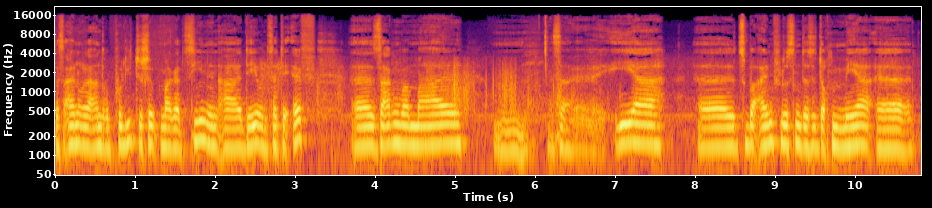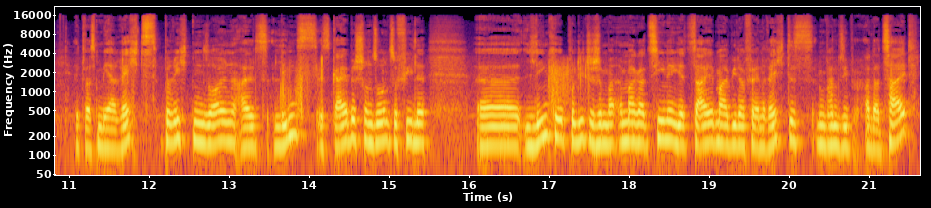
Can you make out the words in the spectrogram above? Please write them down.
das ein oder andere politische Magazin in ARD und ZDF, äh, sagen wir mal, also, äh, eher äh, zu beeinflussen, dass sie doch mehr äh, etwas mehr rechts berichten sollen als links. Es gäbe schon so und so viele äh, linke politische Ma Magazine, jetzt sei mal wieder für ein rechtes im Prinzip an der Zeit.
